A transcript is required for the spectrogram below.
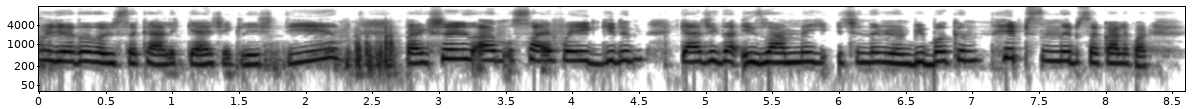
Bu videoda da bir sakarlık gerçekleşti. Belki şöyle sayfaya girin. Gerçekten izlenmek için demiyorum. Bir bakın hepsinde bir sakarlık var.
